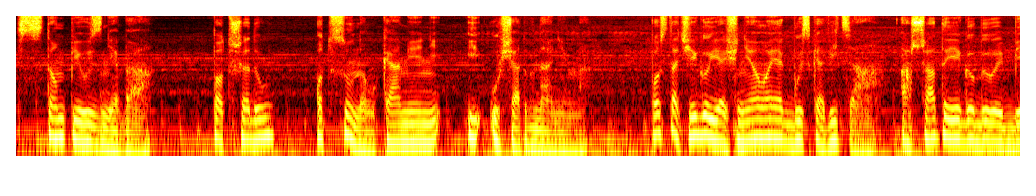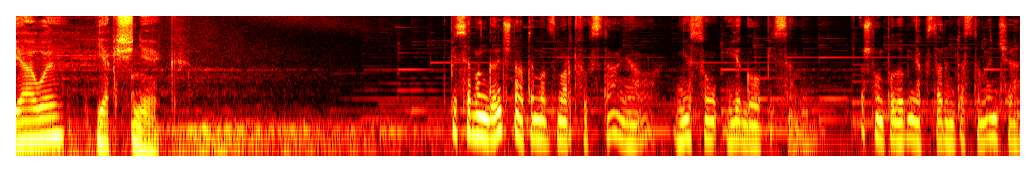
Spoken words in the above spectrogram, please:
zstąpił z nieba. Podszedł, odsunął kamień i usiadł na nim. Postać jego jaśniała jak błyskawica, a szaty jego były białe jak śnieg. Opisy ewangeliczne na temat zmartwychwstania nie są jego opisem. Zresztą podobnie jak w Starym Testamencie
